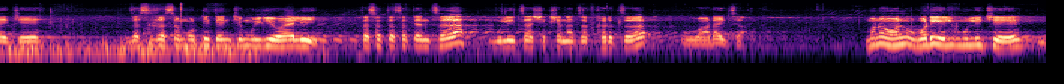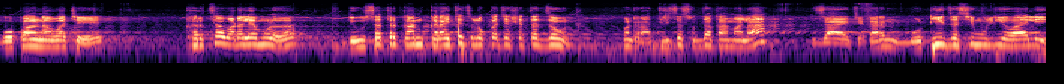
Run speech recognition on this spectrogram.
करायचे जसं जसं मोठी त्यांची मुलगी व्हायली तसं तसं त्यांचं मुलीचा शिक्षणाचा खर्च वाढायचा. म्हणून वडील मुलीचे गोपाळ नावाचे खर्च वाढल्यामुळं दिवसा तर काम करायचेच लोकांच्या शेतात जाऊन पण रात्रीचं सुद्धा कामाला जायचे. कारण मोठी जशी मुलगी व्हायली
